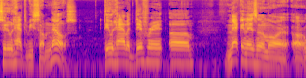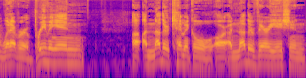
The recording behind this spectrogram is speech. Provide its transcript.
So they would have to be something else. They would have a different um, mechanism or, or whatever, breathing in uh, another chemical or another variation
